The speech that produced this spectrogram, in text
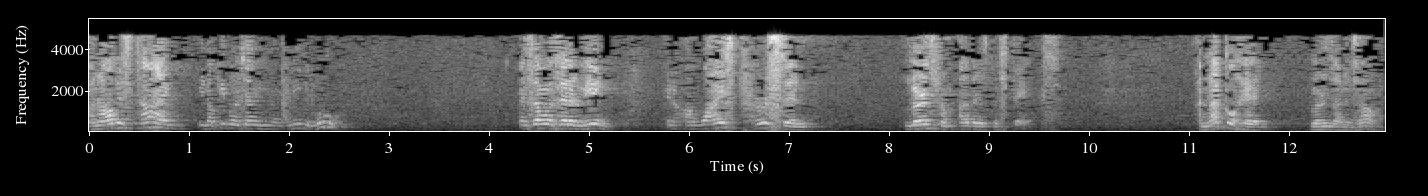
And all this time, you know, people are telling you, you know, you need to move. And someone said to me, you know, a wise person learns from others' mistakes. A knucklehead learns on his own.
